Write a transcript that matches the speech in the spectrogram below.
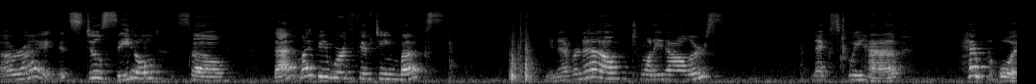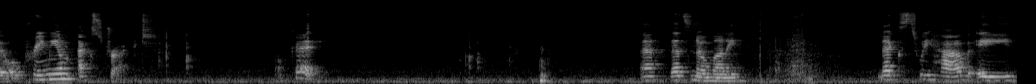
All right, it's still sealed, so that might be worth 15 bucks. You never know, $20. Next we have hemp oil premium extract. Okay. Eh, that's no money. Next we have a,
